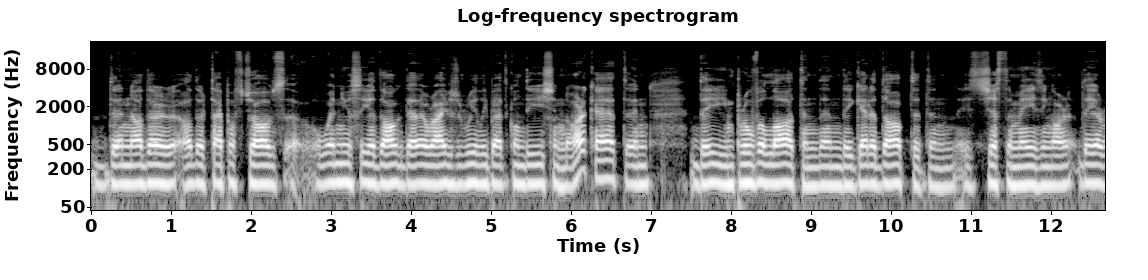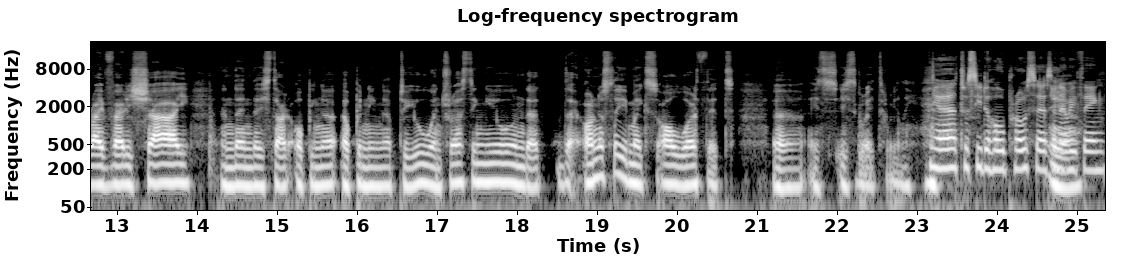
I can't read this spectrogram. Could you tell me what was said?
than other other type of jobs. Uh, when you see a dog that arrives really bad condition or a cat and they improve a lot and then they get adopted and it's just amazing or they arrive very shy and then they start opening up, opening up to you and trusting you and that, that honestly makes all worth it uh, it's it's great really. Yeah to see the whole process and yeah. everything.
